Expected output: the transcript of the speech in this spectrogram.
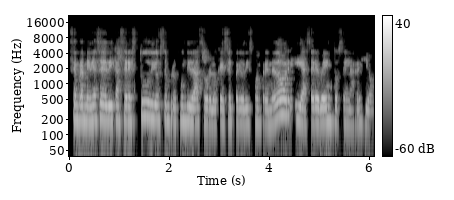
Sembra Media se dedica a hacer estudios en profundidad sobre lo que es el periodismo emprendedor y hacer eventos en la región.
